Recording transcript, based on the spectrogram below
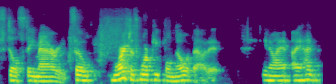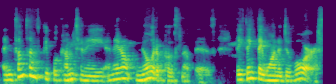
still stay married. So more just more people know about it. You know, I, I had and sometimes people come to me and they don't know what a postnup is. They think they want a divorce.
